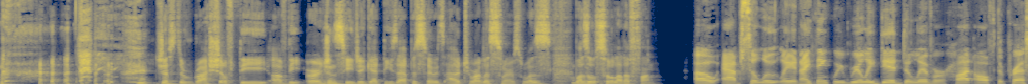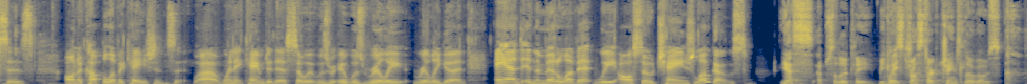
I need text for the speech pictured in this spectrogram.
just the rush of the of the urgency to get these episodes out to our listeners was was also a lot of fun. Oh, absolutely. And I think we really did deliver hot off the presses on a couple of occasions uh, when it came to this. So it was it was really really good. And in the middle of it, we also changed logos. Yes, absolutely. Because Which, TrustArc changed logos.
